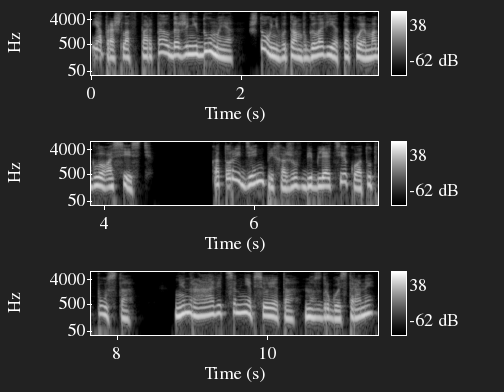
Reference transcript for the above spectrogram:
Я прошла в портал, даже не думая, что у него там в голове такое могло осесть. Который день прихожу в библиотеку, а тут пусто. Не нравится мне все это, но, с другой стороны,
